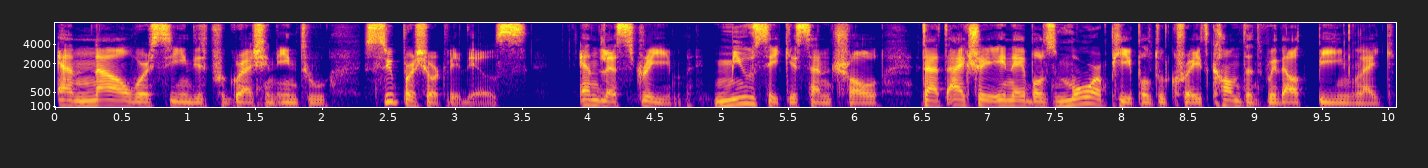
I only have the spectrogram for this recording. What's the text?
And now we're seeing this progression into super short videos endless stream. Music is central. That actually enables more people to create content without being like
